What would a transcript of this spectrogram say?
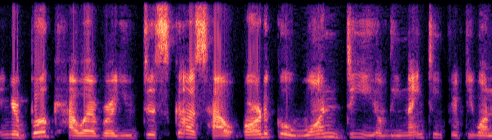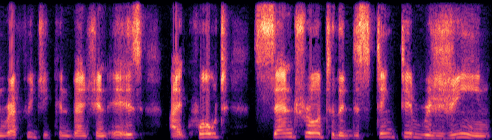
In your book, however, you discuss how Article 1D of the 1951 Refugee Convention is, I quote, central to the distinctive regime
